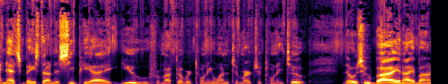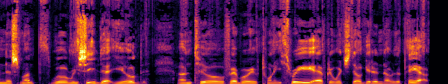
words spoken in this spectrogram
And that's based on the CPI-U from October 21 to March of 22. Those who buy an I bond this month will receive that yield until February of 23, after which they'll get another payout.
